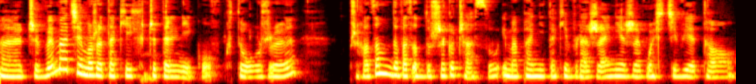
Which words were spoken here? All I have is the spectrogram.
E, czy wy macie może takich czytelników, którzy przychodzą do was od dłuższego czasu i ma pani takie wrażenie, że właściwie to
